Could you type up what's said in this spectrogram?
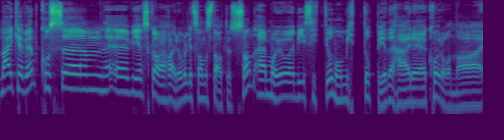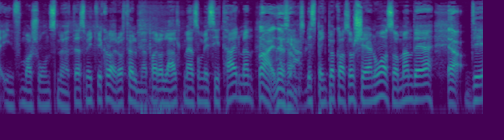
nei, Kevin, hvordan eh, Vi skal, har jo litt sånn status og sånn. Jeg må jo, vi sitter jo nå midt oppi det her eh, koronainformasjonsmøtet som ikke vi klarer å følge med parallelt med som vi sitter her. Men Nei, det er jeg sant. er jævlig spent på hva som skjer nå, altså. Men det, Ja. det,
